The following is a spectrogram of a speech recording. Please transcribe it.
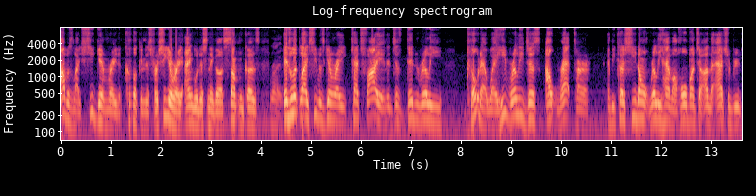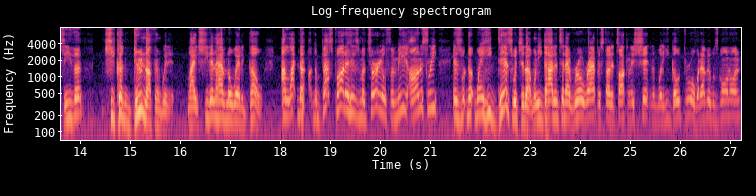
I was like, she getting ready to cook in this first. She getting ready to angle this nigga or something because right. it looked like she was getting ready to catch fire, and it just didn't really go that way. He really just out rapped her, and because she don't really have a whole bunch of other attributes either, she couldn't do nothing with it. Like she didn't have nowhere to go. I like the the best part of his material for me, honestly, is the, when he did switch it up. When he got into that real rap and started talking this shit, and when he go through or whatever was going on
